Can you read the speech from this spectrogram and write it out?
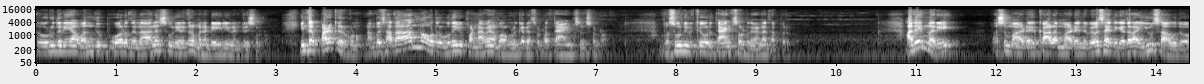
உறுதுணையாக வந்து போகிறதுனால சூரியனுக்கு நம்ம டெய்லி நன்றி சொல்கிறோம் இந்த பழக்கம் இருக்கணும். நம்ம சாதாரண ஒரு உதவி பண்ணாவே நம்ம அவங்களுக்கு என்ன சொல்கிறோம் தேங்க்ஸ்னு சொல்கிறோம் அப்போ சூரியனுக்கு ஒரு தேங்க்ஸ் சொல்கிறது என்ன தப்பு இருக்கும் அதே மாதிரி பசுமாடு காளமாடு இந்த விவசாயத்துக்கு எதெல்லாம் யூஸ் ஆகுதோ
